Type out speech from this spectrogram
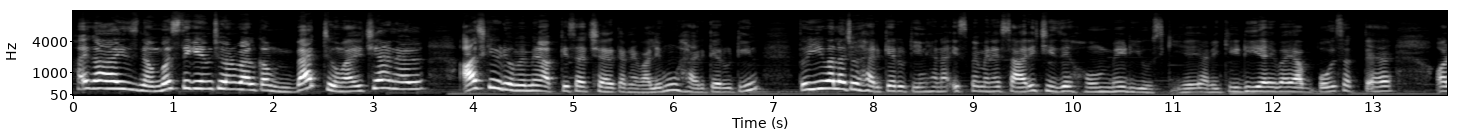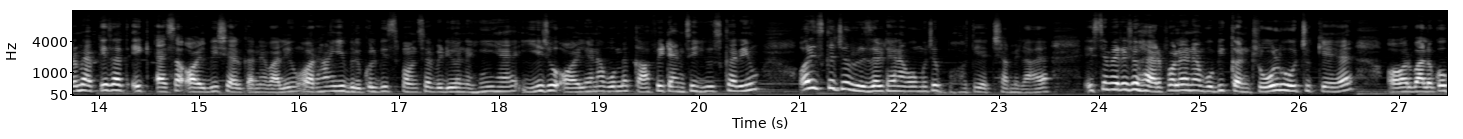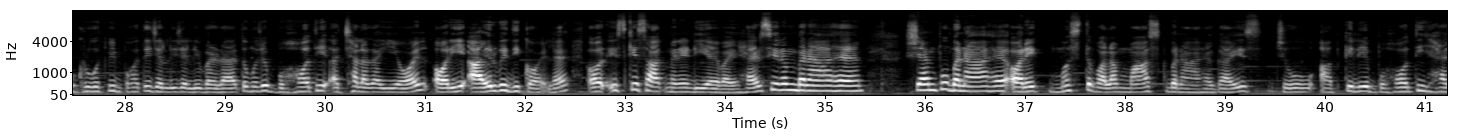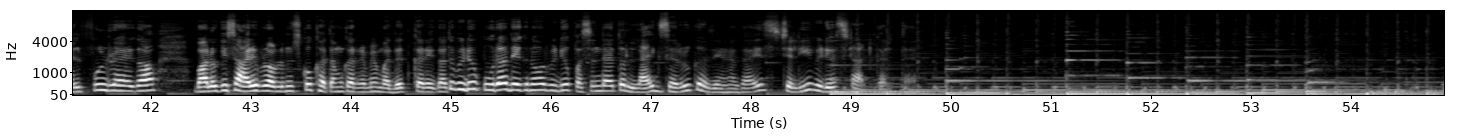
हाय guys नमस्ते game and welcome back to my channel आज की वीडियो में मैं आपके साथ शेयर करने वाली हूँ हेयर केयर रूटीन तो ये वाला जो हेयर केयर रूटीन है ना, इसमें मैंने सारी चीज़ें होममेड यूज़ की है। यानी कि डी आप बोल सकते हैं। और मैं आपके साथ एक ऐसा ऑयल भी शेयर करने वाली हूँ। और हाँ ये बिल्कुल भी स्पॉन्सर वीडियो नहीं है। ये जो ऑयल है ना, वो मैं काफ़ी टाइम से यूज़ कर रही हूँ। और इसका जो रिज़ल्ट है ना, वो मुझे बहुत ही अच्छा मिला है। इससे मेरे जो हेयर फॉल है ना, वो भी कंट्रोल हो चुके हैं। और बालों को ग्रोथ भी बहुत ही जल्दी जल्दी बढ़ रहा है। तो मुझे बहुत ही अच्छा लगा ये ऑयल और ये आयुर्वेदिक ऑयल है। और इसके साथ मैंने डीआईवाई हेयर सीरम बनाया है। शैम्पू बनाया है और एक मस्त वाला मास्क बनाया है गाइस जो आपके लिए बहुत ही हेल्पफुल रहेगा। बालों की सारी प्रॉब्लम्स को ख़त्म करने में मदद करेगा। तो वीडियो पूरा देखना और वीडियो पसंद आए तो लाइक ज़रूर कर देना गाइस चलिए वीडियो स्टार्ट करते हैं।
